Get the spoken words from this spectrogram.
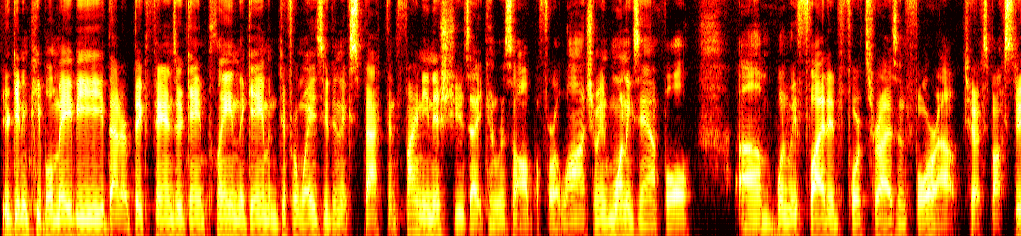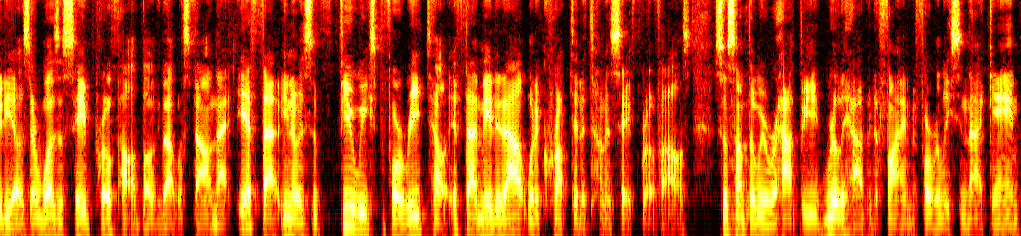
You're getting people maybe that are big fans of your game playing the game in different ways you didn't expect, and finding issues that you can resolve before launch. I mean, one example example, um, when we flighted Forza Horizon 4 out to Xbox Studios, there was a save profile bug that was found that if that, you know, it's a few weeks before retail, if that made it out, would have corrupted a ton of save profiles. So something we were happy, really happy to find before releasing that game.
